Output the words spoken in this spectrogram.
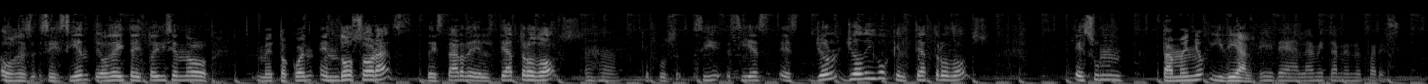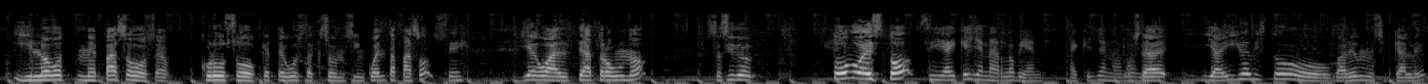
o sea, se, se, siente, o sea, y te estoy diciendo, me tocó en, en dos horas de estar del Teatro 2, Ajá. que pues sí, sí es, es yo, yo digo que el Teatro 2 es un tamaño ideal. Ideal, a mí también me parece. Y luego me paso, o sea, cruzo, ¿qué te gusta? Que son 50 pasos. Sí. Llego al Teatro 1. O sea, ha sido todo esto. Sí, hay que llenarlo bien. Hay que llenarlo O sea, bien. y ahí yo he visto varios musicales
